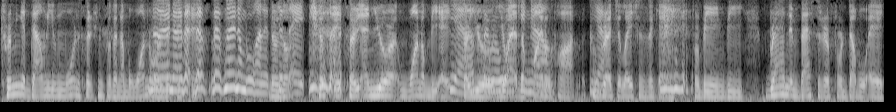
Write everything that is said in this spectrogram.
trimming it down even more and searching for the number one, or No, is it no, just that, there's there's no number one. It's There's just no- eight. just eight. So and you're one of the eight. so Yeah, you so we're you're at the working final now. part. Congratulations again for being the brand ambassador for Double A.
